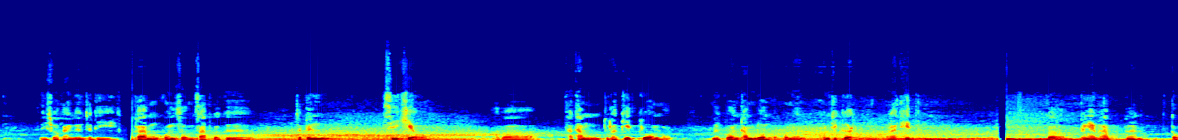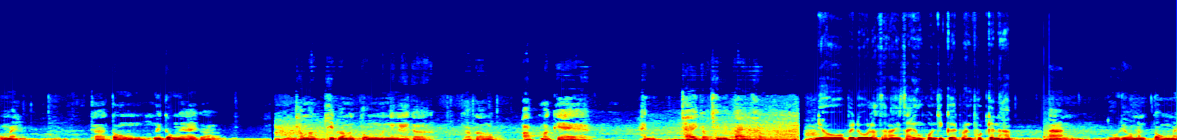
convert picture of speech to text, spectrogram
50ในช่วงการเงินจะดีภาพมงคลสมทรัพย์ก็คือจะเป็นสีเขียว แล้วก็ถ้าทำธุรกิจร่วมไม่ควรทำร่วมกับคนคนที่เกิดวันอาทิตย์ ก็เป็นไงครับเพื่อนตรงไหมถ้าตรงไม่ตรงยังไงก็ถ้ามาคิดว่ามันตรงมันยังไงก็เราก็เอามาปรับมาแก้ให้มันใช้กับชีวิตได้นะครับ เดี๋ยวไปดูลักษณะนิสัยของคนที่เกิดวันพุธกันนะครับอ่านดูที่ว่ามันตรงไหม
